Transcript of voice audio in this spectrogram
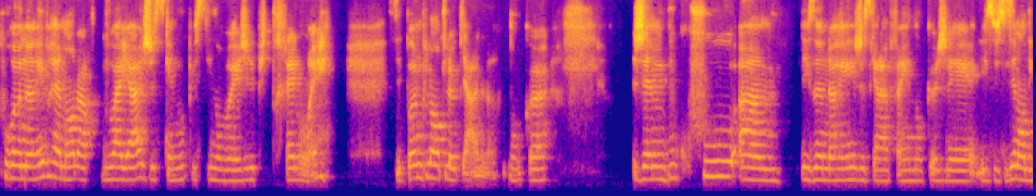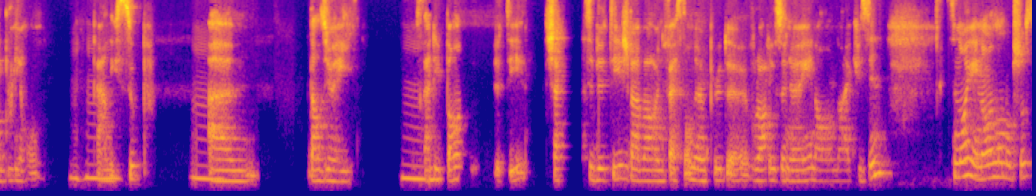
pour honorer vraiment leur voyage jusqu'à nous, puisqu'ils ont voyagé depuis très loin. C'est pas une plante locale. Donc, euh, j'aime beaucoup euh, les honorer jusqu'à la fin. Donc, je vais les utiliser dans des bouillons, mm-hmm. faire des soupes, mm. dans du riz. Ça mm. dépend de thé. Chaque type de thé, je vais avoir une façon d'un peu de vouloir les honorer dans, la cuisine. Sinon, il y a énormément d'autres choses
